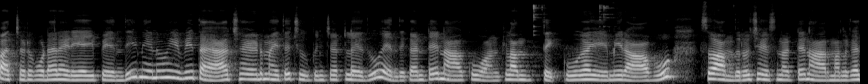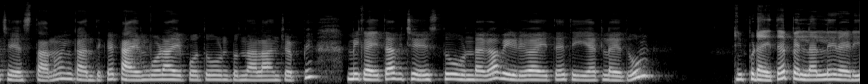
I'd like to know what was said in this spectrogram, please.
పచ్చడి కూడా రెడీ అయిపోయింది. నేను ఇవి తయారు చేయడం అయితే చూపించట్లేదు. ఎందుకంటే నాకు వంటలు అంత ఎక్కువగా ఏమీ రావు. సో అందరూ చేసినట్టే నార్మల్గా చేస్తాను. ఇంకా అందుకే టైం కూడా అయిపోతూ ఉంటుంది అలా అని చెప్పి మీకైతే అవి చేస్తూ ఉండగా వీడియో అయితే తీయట్లేదు. ఇప్పుడైతే పిల్లల్ని రెడీ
